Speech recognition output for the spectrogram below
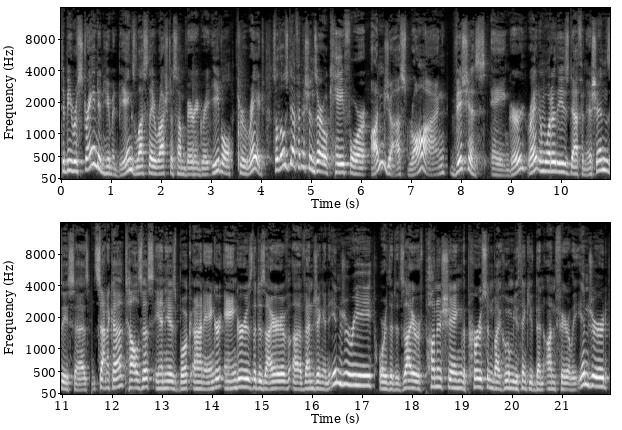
to be restrained in human beings lest they rush to some very great evil through rage. So those definitions are okay for unjust, wrong, vicious anger, right? And what are these definitions? He says, Seneca tells us in his book on anger, anger is the desire of avenging an injury or the desire of punishing the person person by whom you think you've been unfairly injured,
